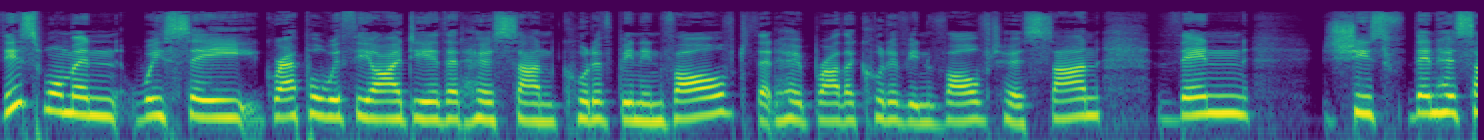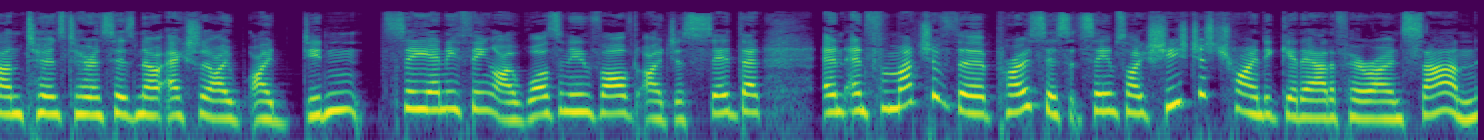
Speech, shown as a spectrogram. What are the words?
this woman we see grapple with the idea that her son could have been involved, that her brother could have involved her son. Then she's then her son turns to her and says, "No, actually, I, I didn't see anything. I wasn't involved. I just said that." And and for much of the process, it seems like she's just trying to get out of her own son.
